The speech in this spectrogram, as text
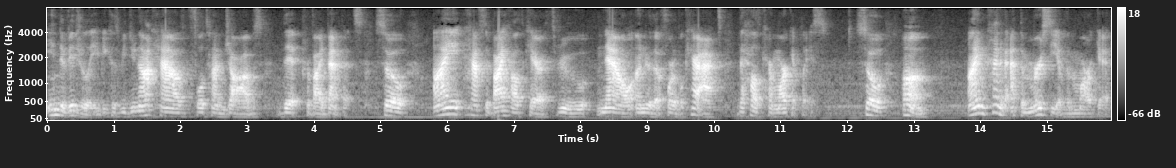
individually because we do not have full-time jobs that provide benefits. So, I have to buy healthcare through, now, under the Affordable Care Act, the healthcare marketplace. So, um, I'm kind of at the mercy of the market.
